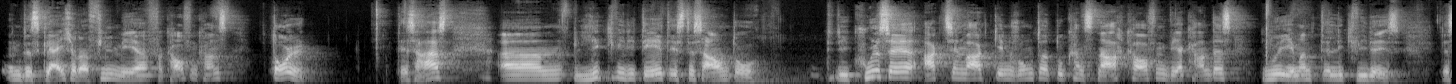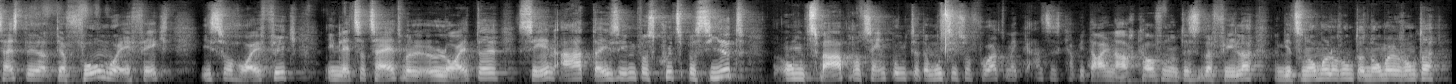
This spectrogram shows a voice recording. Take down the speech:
um das gleiche oder viel mehr verkaufen kannst, toll. Das heißt, ähm, Liquidität ist das A und O. Die Kurse, Aktienmarkt gehen runter, du kannst nachkaufen. Wer kann das? Nur jemand, der liquide ist. Das heißt, der, der FOMO-Effekt ist so häufig in letzter Zeit, weil Leute sehen, ah, da ist irgendwas kurz passiert, um zwei Prozentpunkte, da muss ich sofort mein ganzes Kapital nachkaufen und das ist der Fehler. Dann geht's nochmal runter, nochmal runter,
